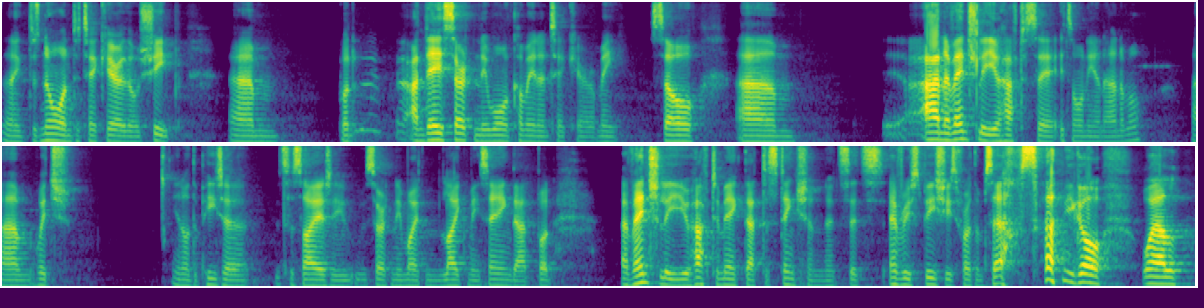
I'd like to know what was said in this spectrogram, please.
like there's no one to take care of those sheep. Um, but and they certainly won't come in and take care of me. So um, and eventually you have to say it's only an animal um, which you know the PETA society certainly mightn't like me saying that but eventually you have to make that distinction. It's it's every species for themselves. You go well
